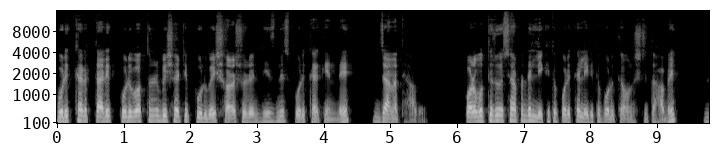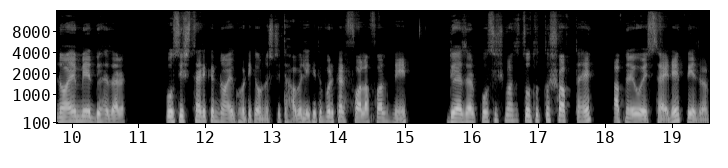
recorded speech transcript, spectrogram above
পরীক্ষার তারিখ পরিবর্তনের বিষয়টি পূর্বে সরাসরি নিজ নিজ পরীক্ষার কেন্দ্রে জানাতে হবে। পরবর্তী রয়েছে আপনাদের লিখিত পরীক্ষা। লিখিত পরীক্ষা অনুষ্ঠিত হবে নয় মে দুই হাজার পঁচিশ তারিখে নয় ঘটিকা অনুষ্ঠিত হবে। লিখিত পরীক্ষার ফলাফল মে দুই হাজার পঁচিশ মাসের চতুর্থ সপ্তাহে আপনার এই ওয়েবসাইটে পেয়ে যাবেন।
